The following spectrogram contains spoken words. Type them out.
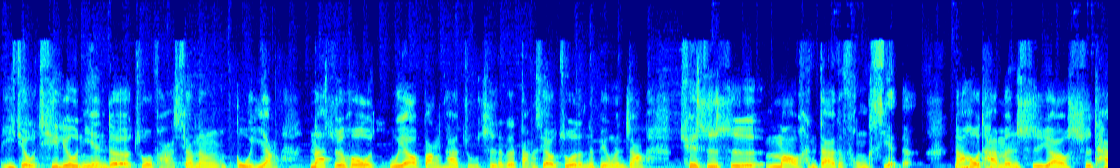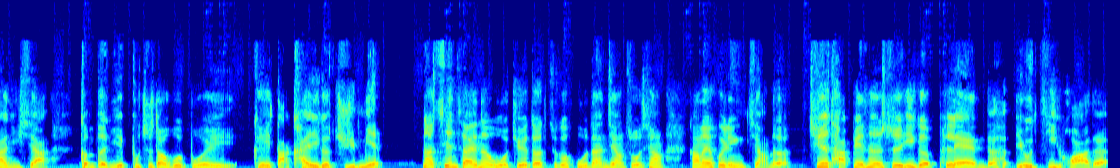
一九七六年的做法相当不一样。那时候胡耀邦他主持那个党校做的那篇文章，确实是冒很大的风险的。然后他们是要试探一下，根本也不知道会不会可以打开一个局面。那现在呢？我觉得这个湖南这样做，像刚才慧玲讲的，其实它变成是一个 plan 的，有计划的，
